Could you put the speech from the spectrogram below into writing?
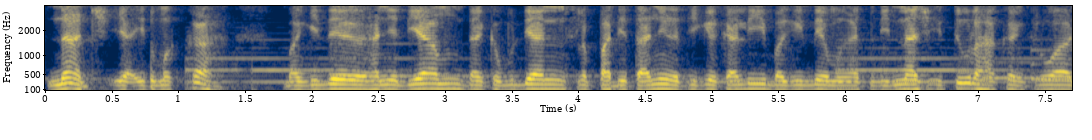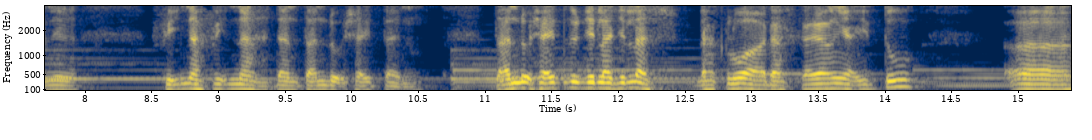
Najd iaitu Mekah Baginda hanya diam dan kemudian selepas ditanya tiga kali baginda mengatakan di Najd itulah akan keluarnya fitnah-fitnah dan tanduk syaitan. Tanduk syaitan itu jelas-jelas dah keluar dah sekarang iaitu uh,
